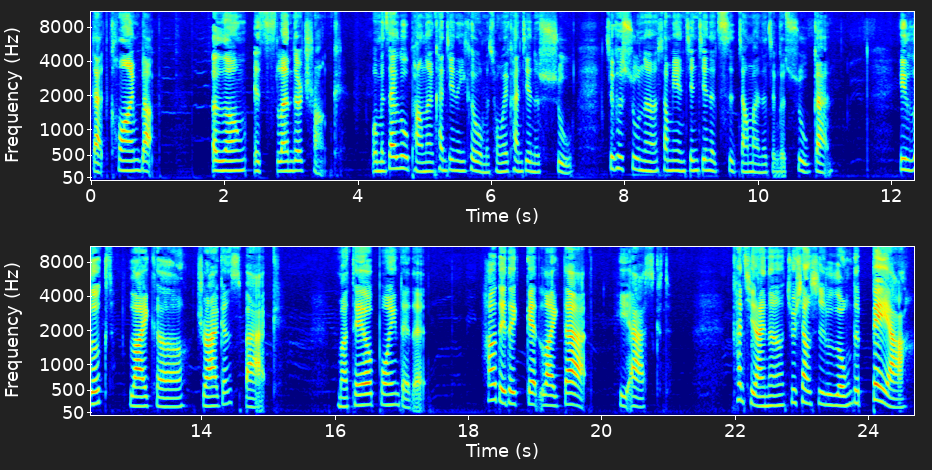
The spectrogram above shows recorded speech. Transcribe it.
that climbed up along its slender trunk. 我们在路旁呢，看见了一棵我们从未看见的树。这棵树呢，上面尖尖的刺长满了整个树干。It looked like a dragon's back. Mateo pointed it. How did it get like that? He asked. 看起来呢，就像是龙的背啊。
